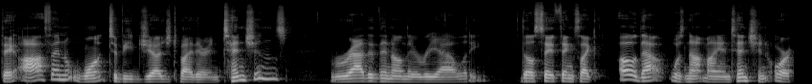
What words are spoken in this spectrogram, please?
they often want to be judged by their intentions rather than on their reality. They'll say things like, oh, that was not my intention, or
